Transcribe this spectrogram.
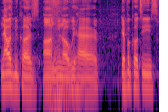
And that was because, um, you know, we had difficulties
